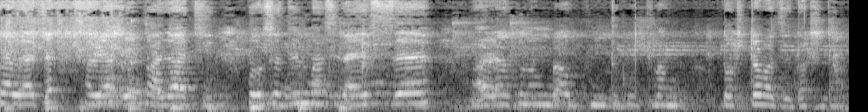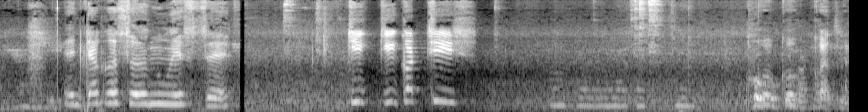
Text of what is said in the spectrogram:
কেমন আছে। ভালো আছে ভালো আছি। পরশুর দিন মাসিরা এসছে। আর এখন আমরা ঘুম থেকে উঠলাম দশটা বাজে দশটা। এটা কোশন এসছে। কি কি করছিস? কোকো কথা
